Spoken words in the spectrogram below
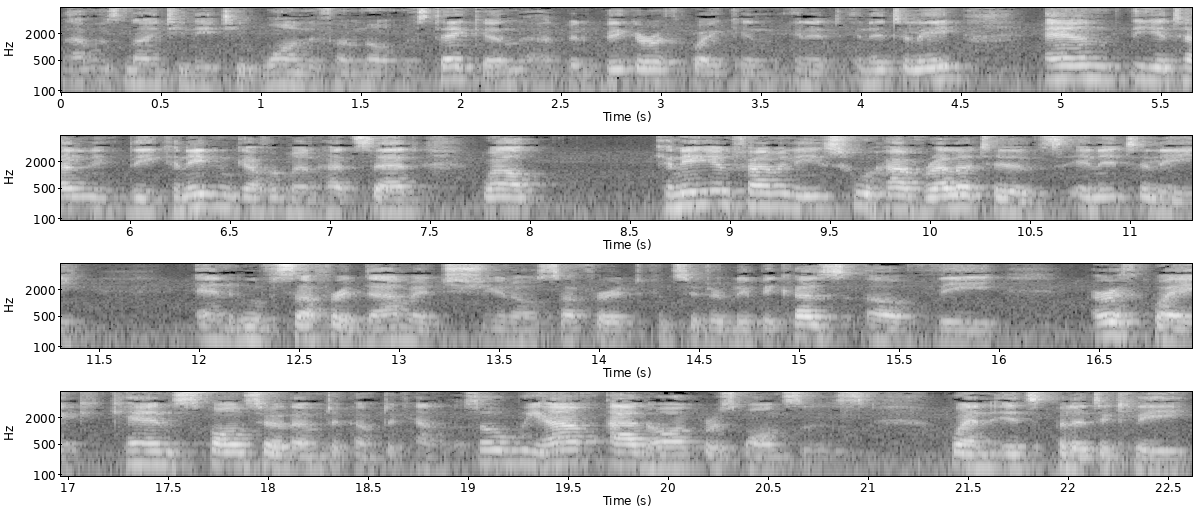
That was 1981, if I'm not mistaken. There had been a big earthquake in, in, in Italy, and the Italian, the Canadian government had said, well, Canadian families who have relatives in Italy and who've suffered damage, you know, suffered considerably because of the earthquake, can sponsor them to come to Canada. So we have ad hoc responses when it's politically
